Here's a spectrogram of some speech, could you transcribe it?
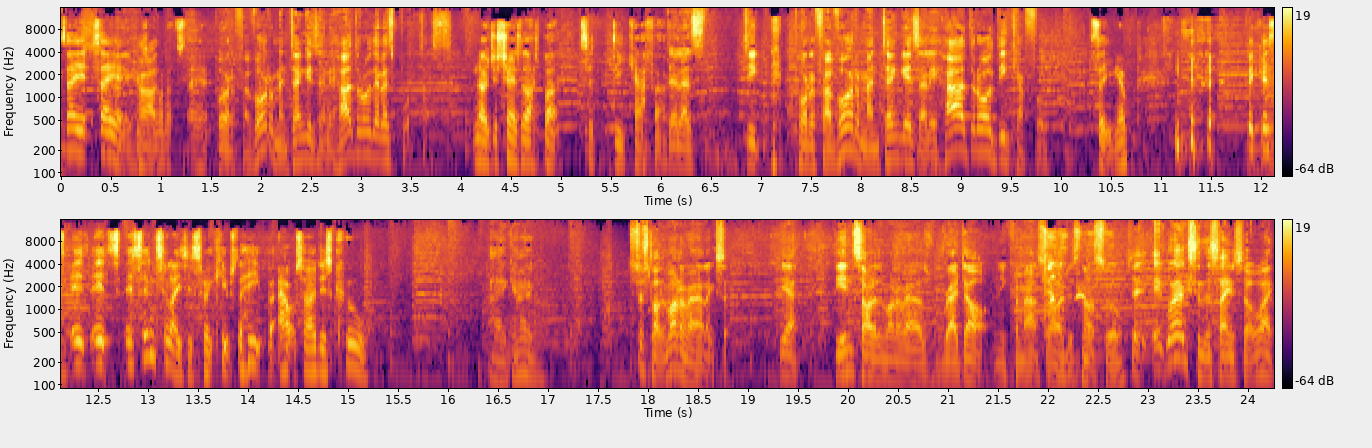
say it, say it. I want to say it. Por favor, mantengas alejado de las puertas. No, just change the last part to decaf. De las di, por favor, mantengas alejado de café. So there you go. because it, it's it's insulated, so it keeps the heat, but outside is cool. There you go. It's just like the monorail, except yeah, the inside of the monorail is red hot, and you come outside, it's not swirl. So it, it works in the same sort of way.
